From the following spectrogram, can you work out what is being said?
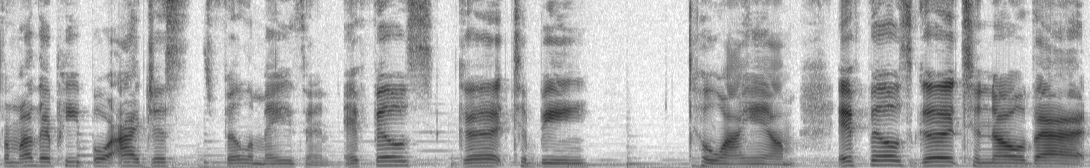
from other people i just feel amazing. It feels good to be who i am. It feels good to know that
